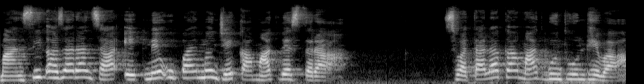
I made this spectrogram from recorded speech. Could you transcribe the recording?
मानसिक आजारांचा एकमेव उपाय म्हणजे कामात व्यस्त राहा. स्वतःला कामात गुंतवून ठेवा.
